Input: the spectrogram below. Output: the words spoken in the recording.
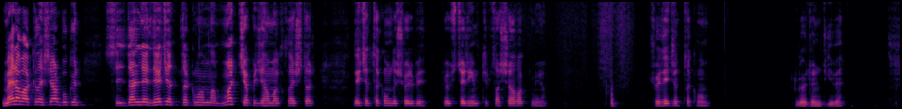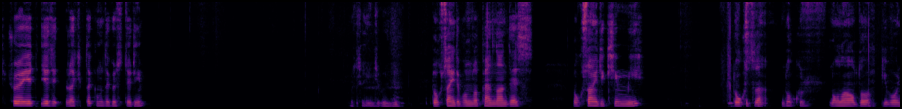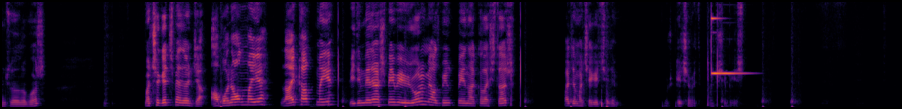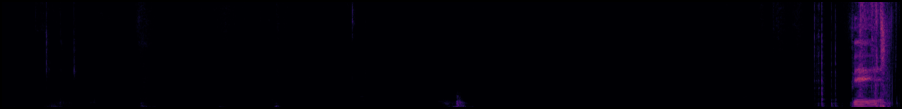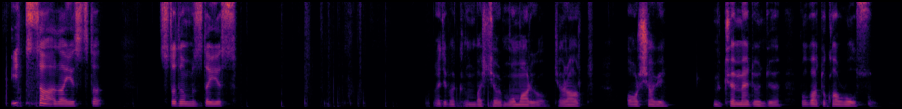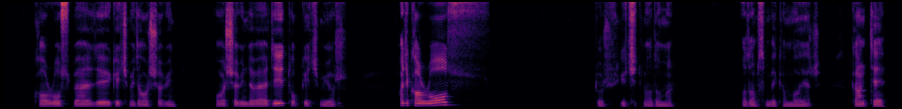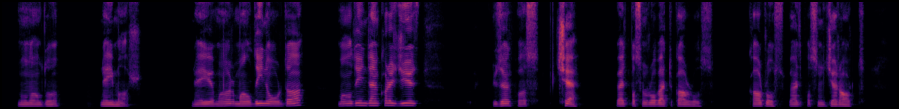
Merhaba arkadaşlar bugün sizlerle Legend takımımla maç yapacağım arkadaşlar. Legend takımında şöyle bir göstereyim kimse aşağı bakmıyor. Şöyle Legend takımım. Gördüğünüz gibi. Şöyle yedi, yedi- rakip takımı da göstereyim. 97 bölüm. 97 bunda Fernandes. 97 Kimmi. 99 Ronaldo gibi oyuncuları var. Maça geçmeden önce abone olmayı, like atmayı, bildirimleri açmayı ve yorum yazmayı unutmayın arkadaşlar. Hadi maça geçelim. Dur geçemedim. Şimdi geçtim. Ve iç sahadayız. Sta stadımızdayız. Hadi bakalım başlıyorum. Romario, Gerrard, Arshavin. Mükemmel döndü. Roberto Carlos. Carlos verdi. Geçmedi Arshavin. Arshavin de verdi. Top geçmiyor. Hadi Carlos. Dur geçitme adamı. Adamsın Beckenbauer. Kante, Ronaldo, Neymar. Neymar, Maldini orada. Maldini'den kaleciye güzel pas. Çe. Verdi pasını Roberto Carlos. Carlos verdi pasını Gerrard.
